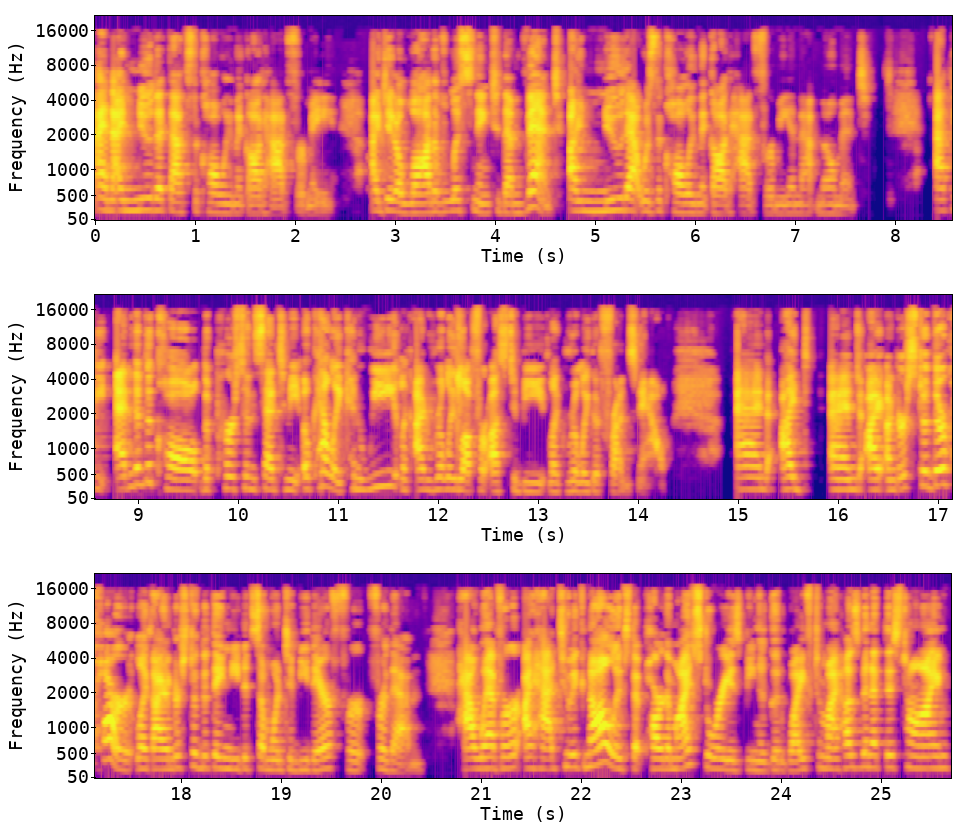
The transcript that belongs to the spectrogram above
and I knew that that's the calling that God had for me. I did a lot of listening to them vent. I knew that was the calling that God had for me in that moment. At the end of the call, the person said to me, Oh, Kelly, can we, like, I'd really love for us to be like really good friends now and i and i understood their heart like i understood that they needed someone to be there for for them. However i had to acknowledge that part of my story is being a good wife to my husband at this time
